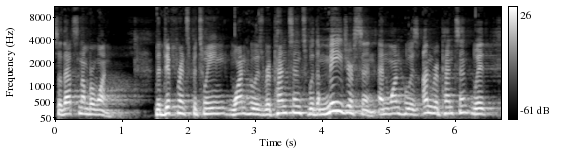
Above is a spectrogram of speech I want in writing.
So that's number one. The difference between one who is repentant with a major sin and one who is unrepentant with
